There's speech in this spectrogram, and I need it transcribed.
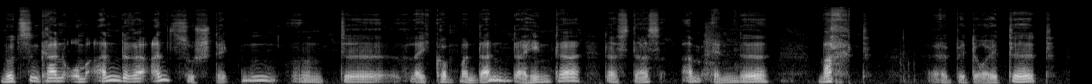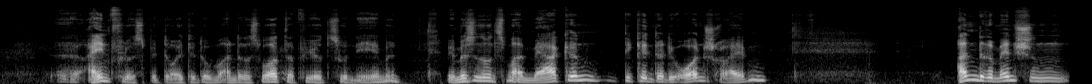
nutzen kann, um andere anzustecken. Und äh, vielleicht kommt man dann dahinter, dass das am Ende Macht äh, bedeutet, äh, Einfluss bedeutet, um ein anderes Wort dafür zu nehmen. Wir müssen uns mal merken, dick hinter die Ohren schreiben, andere Menschen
